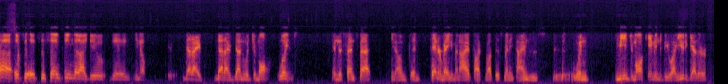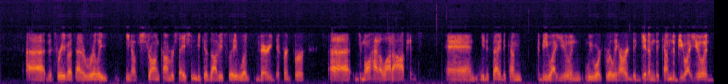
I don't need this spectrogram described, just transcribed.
Uh, It's it's the same thing that I do. The you know that I that I've done with Jamaal Williams, in the sense that you know, and and Tanner Mangum and I have talked about this many times. Is uh, when me and Jamaal came into BYU together, uh, the three of us had a really you know strong conversation because obviously it was very different for uh, Jamaal had a lot of options, and he decided to come to BYU, and we worked really hard to get him to come to BYU, and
